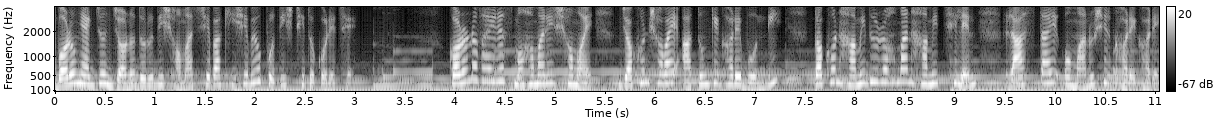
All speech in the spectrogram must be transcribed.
বরং একজন জনদরদী সমাজসেবক হিসেবেও প্রতিষ্ঠিত করেছে। করোনা ভাইরাস মহামারীর সময় যখন সবাই আতঙ্কে ঘরে বন্দি, তখন হামিদুর রহমান হামিদ ছিলেন রাস্তায় ও মানুষের ঘরে ঘরে।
